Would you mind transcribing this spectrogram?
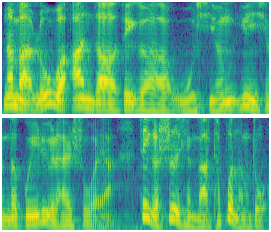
那么，如果按照这个五行运行的规律来说呀，这个事情啊，他不能做。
